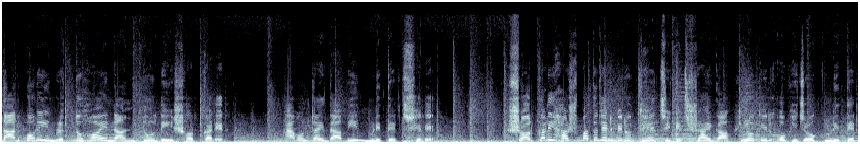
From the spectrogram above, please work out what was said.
তারপরেই মৃত্যু হয় নান্টু দে সরকারের। এমনটাই দাবি মৃতের ছেলের। সরকারি হাসপাতালের বিরুদ্ধে চিকিৎসায় গাফিলতির অভিযোগ মৃতের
